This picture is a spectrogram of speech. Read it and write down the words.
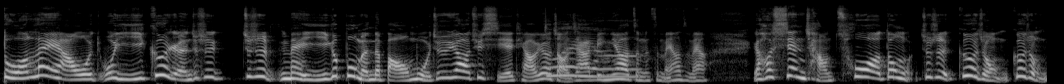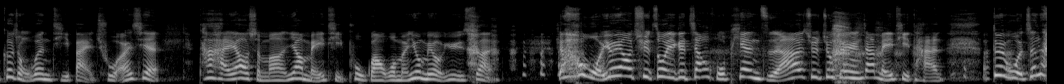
多累啊！我我一个人就是就是每一个部门的保姆，就是又要去协调，又要找嘉宾，又要怎么怎么样怎么样，然后现场错动，就是各种各种各种问题百出，而且他还要什么要媒体曝光，我们又没有预算。”然后我又要去做一个江湖骗子然后，就就跟人家媒体谈，对，我真的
